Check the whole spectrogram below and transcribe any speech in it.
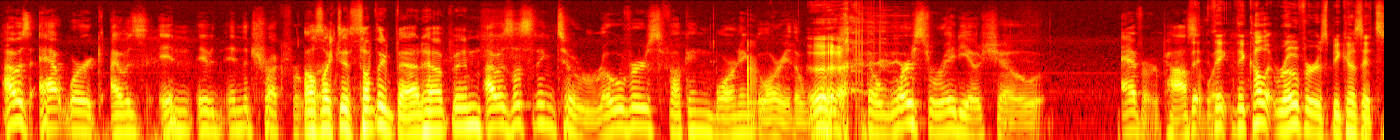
Panicked. I was at work. I was in in, in the truck for. I was like, did something bad happen? I was listening to Rover's fucking Morning Glory, the worst, the worst radio show ever, They, possibly. they, they call it Rovers because it's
